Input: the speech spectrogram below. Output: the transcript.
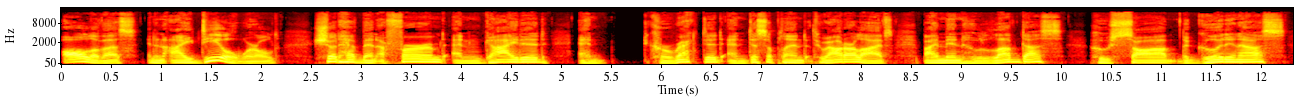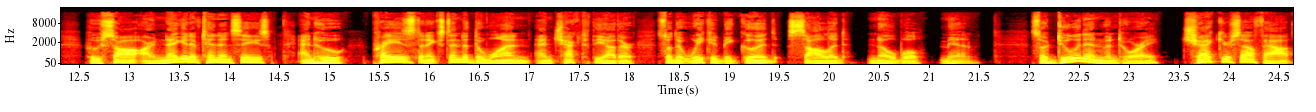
all of us in an ideal world should have been affirmed and guided and corrected and disciplined throughout our lives by men who loved us, who saw the good in us, who saw our negative tendencies, and who praised and extended the one and checked the other so that we could be good, solid, noble men. So do an inventory, check yourself out,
